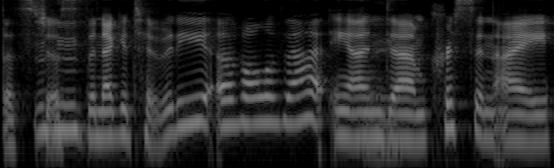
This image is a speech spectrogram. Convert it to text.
That's just Mhm. the negativity of all of that. And Right. um, Chris and I,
